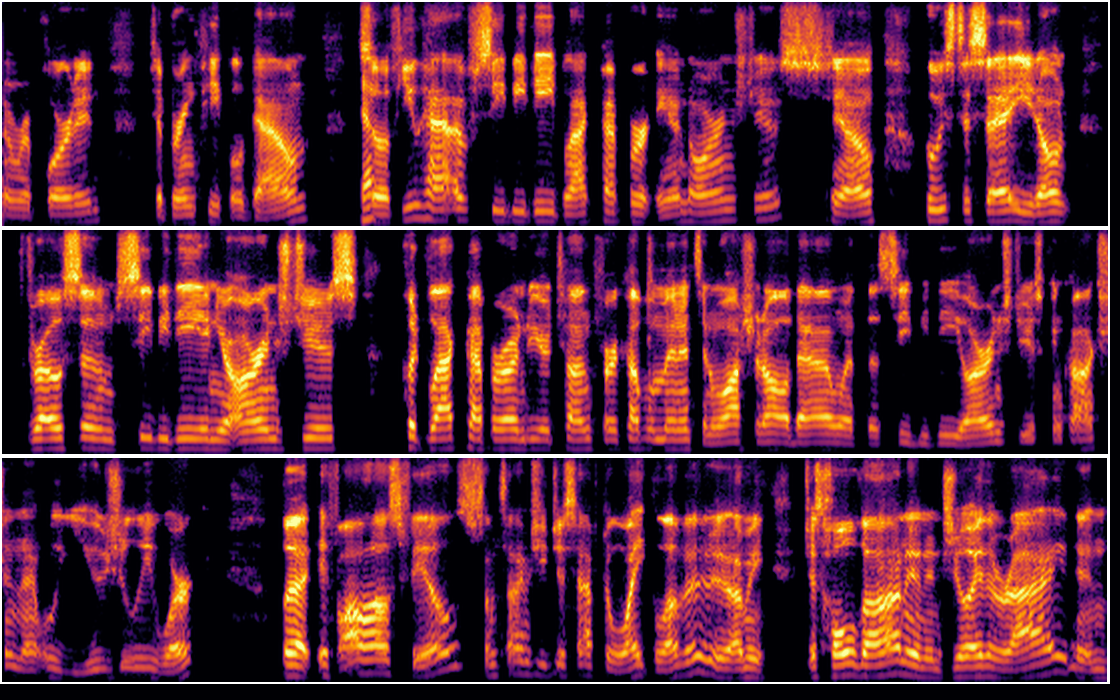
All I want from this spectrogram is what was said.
and reported to bring people down. So if you have CBD, black pepper, and orange juice, you know, who's to say you don't throw some CBD in your orange juice, put black pepper under your tongue for a couple minutes and wash it all down with the CBD orange juice concoction? That will usually work. But if all else fails, sometimes you just have to white glove it. I mean, just hold on and enjoy the ride. And,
